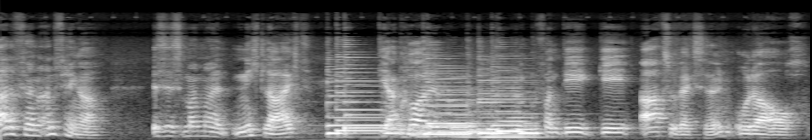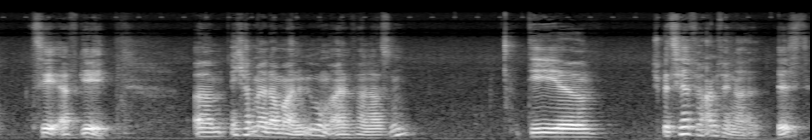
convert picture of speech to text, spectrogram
gerade für einen Anfänger ist es manchmal nicht leicht, die Akkorde von D, G, A zu wechseln oder auch C, F, G. Ähm, ich habe mir da mal eine Übung einfallen lassen, die äh, speziell für Anfänger ist.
